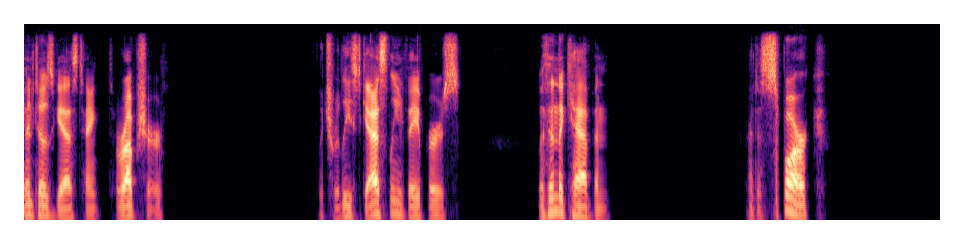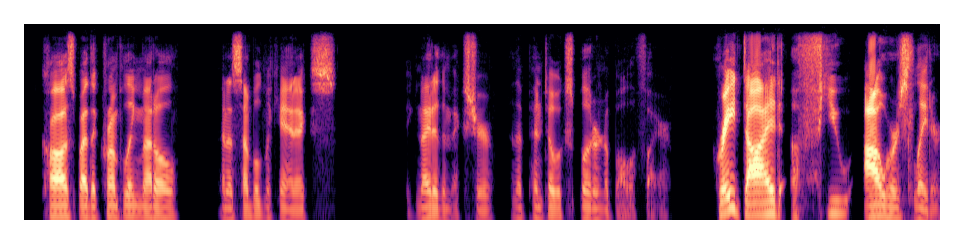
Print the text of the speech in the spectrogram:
Pinto's gas tank to rupture, which released gasoline vapors within the cabin and a spark caused by the crumpling metal and assembled mechanics ignited the mixture and the Pinto exploded in a ball of fire. Gray died a few hours later.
